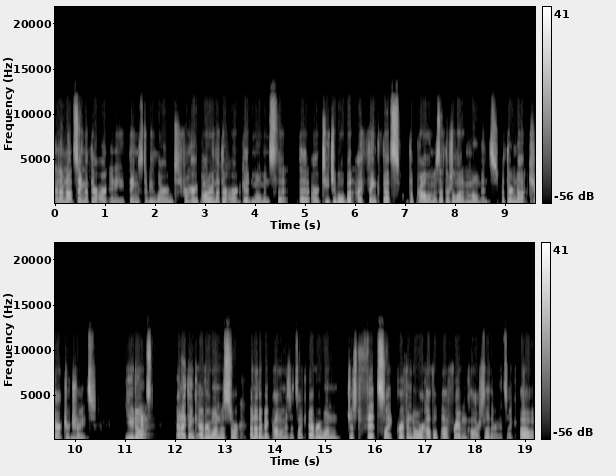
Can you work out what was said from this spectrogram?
and i'm not saying that there aren't any things to be learned from harry potter and that there aren't good moments that that are teachable but i think that's the problem is that there's a lot of moments but they're not character Mm. traits. You don't Yeah. and i think everyone was sort another big problem is it's like everyone just fits like gryffindor hufflepuff ravenclaw or slytherin. It's like oh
